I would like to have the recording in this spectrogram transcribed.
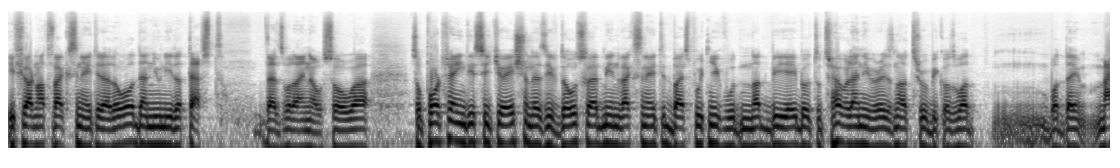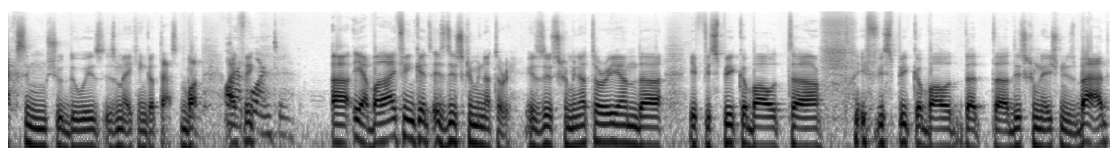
if you are not vaccinated at all, then you need a test. That's what I know. So, uh, so portraying this situation as if those who have been vaccinated by Sputnik would not be able to travel anywhere is not true because what what they maximum should do is, is making a test. But or I think quarantine. Uh, yeah, but I think it's, it's discriminatory. It's discriminatory, and uh, if we speak about uh, if we speak about that uh, discrimination is bad,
